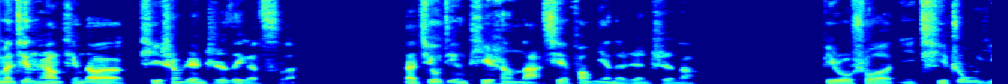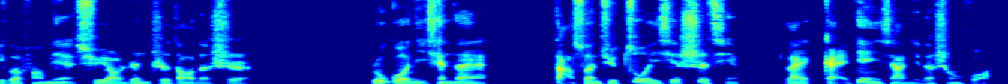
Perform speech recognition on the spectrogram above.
们经常听到“提升认知”这个词，那究竟提升哪些方面的认知呢？比如说，你其中一个方面需要认知到的是，如果你现在打算去做一些事情来改变一下你的生活，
